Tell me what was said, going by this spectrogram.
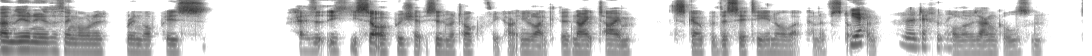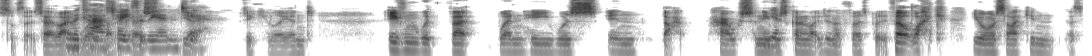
And the only other thing I want to bring up is, is you you sort of appreciate the cinematography, can't you? Like the nighttime scope of the city and all that kind of stuff, Yeah. and no, definitely. all those angles and stuff that say like and the car chase at the end, yeah. particularly, and even with that when he was in that house and he Yeah. was kind of like doing that first, but it felt like you almost like in as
